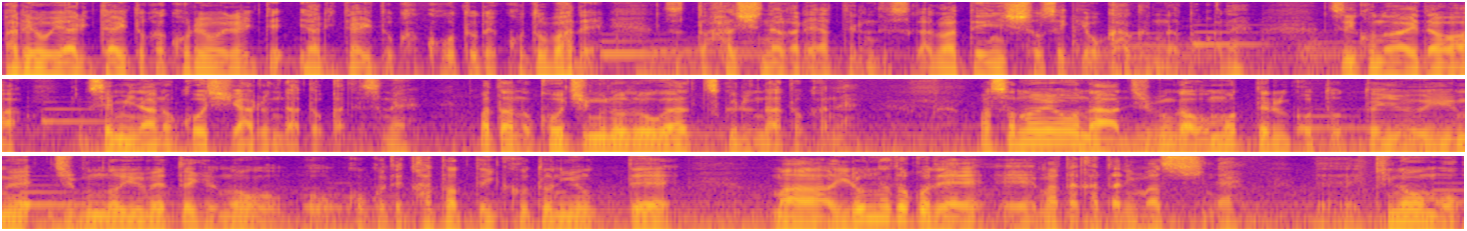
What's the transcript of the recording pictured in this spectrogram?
あれをやりたいとかこれをやりたいやりたいとかことで言葉でずっと発しながらやってるんですが、まあ、電子書籍を書くんだとかね。ついこの間はセミナーの講師やるんだとかですね。またあのコーチングの動画作るんだとかね、まあ、そのような自分が思ってることという夢自分の夢というのをここで語っていくことによってまあいろんなとこで、また語りますしね、え昨日も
